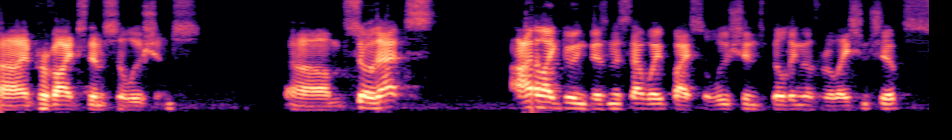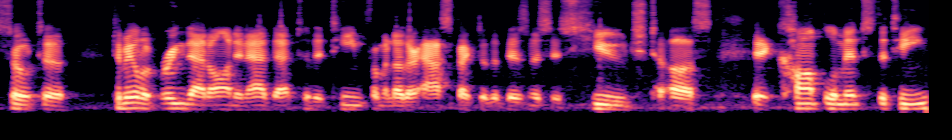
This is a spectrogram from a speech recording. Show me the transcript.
uh, and provides them solutions. Um, so that's I like doing business that way by solutions, building those relationships. So to to be able to bring that on and add that to the team from another aspect of the business is huge to us. It complements the team.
